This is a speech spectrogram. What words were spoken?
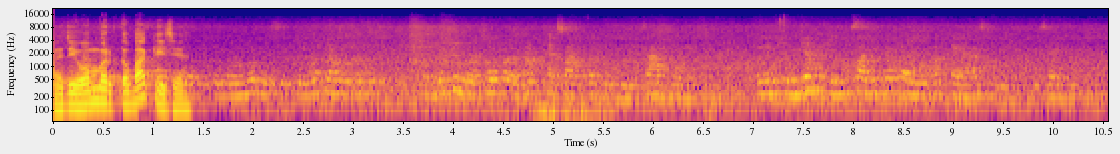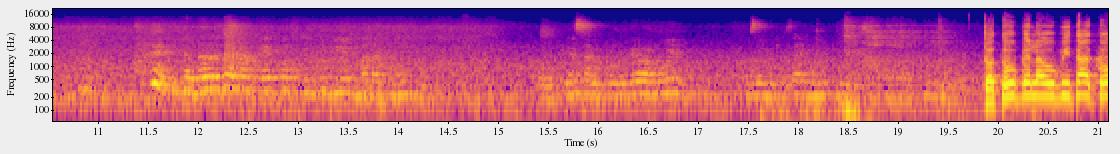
હજી હોમવર્ક તો બાકી છે. તો તું પેલા ઊભી થા તો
